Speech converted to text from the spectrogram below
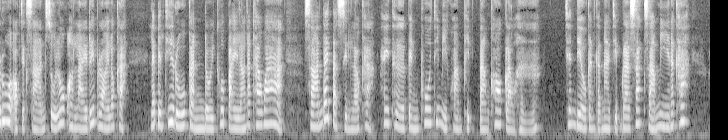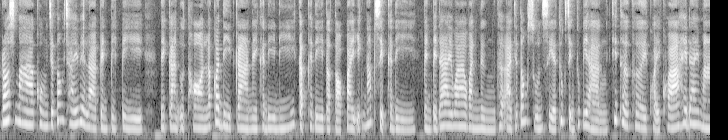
รั่วออกจากศาลสู่โลกออนไลน์เรียบร้อยแล้วค่ะ และเป็นที่รู้กันโดยทั่วไปแล้วนะคะว่าศาลได้ตัดสินแล้วค่ะ ให้เธอเป็นผู้ที่มีความผิดตามข้อกล่าวหา เช่นเดียวกันกับนาจิบราซักสามีนะคะรอสมาคงจะต้องใช้เวลาเป็นปี ๆ ในการอุทธรณ์แล้วก็ดีการในคดีนี้กับคดีต่อๆไปอีกนับสิบคดี เป็นไปได้ว่าวันหนึ่ง เธออาจจะต้องสูญเสียทุกสิ่งทุกอย่างที่เธอเคยไขว่คว้าให้ได้มา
